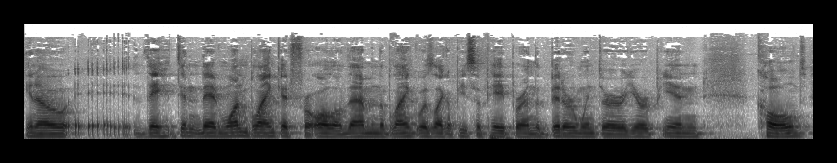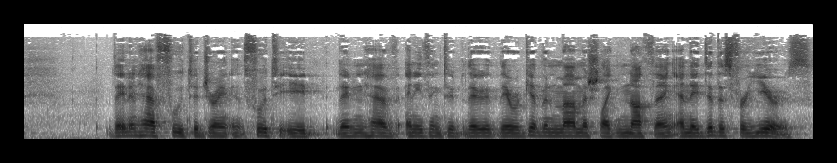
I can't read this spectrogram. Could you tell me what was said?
you know, they didn't. They had one blanket for all of them, and the blanket was like a piece of paper. And the bitter winter European cold, they didn't have food to drink, food to eat. They didn't have anything to. They they were given mamish like nothing, and they did this for years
